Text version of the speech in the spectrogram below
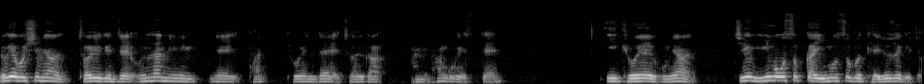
여기 보시면 저희 이제 은사님의 다- 교회인데 저희가 한국에 있을 때 이 교회에 보면 지금 이 모습과 이 모습은 대조적이죠.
